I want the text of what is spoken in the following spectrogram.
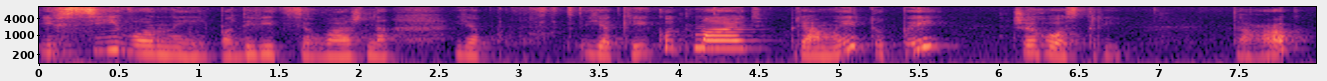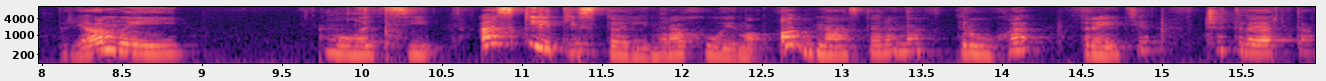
І всі вони, подивіться уважно, як, який кут мають? Прямий, тупий чи гострий? Так, прямий. Молодці. А скільки сторін рахуємо? Одна сторона, друга, третя, четверта.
